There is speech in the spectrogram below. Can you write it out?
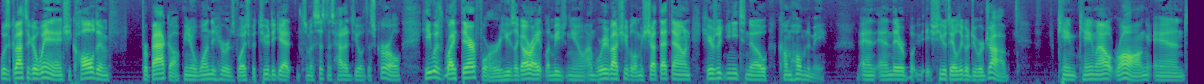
was about to go in and she called him for backup, you know, one to hear his voice, but two to get some assistance how to deal with this girl. He was right there for her. He was like, "All right, let me, you know, I'm worried about you, but let me shut that down. Here's what you need to know. Come home to me." And and they were, she was able to go do her job. Came came out wrong, and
